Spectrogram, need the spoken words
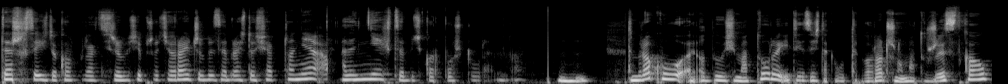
też chcę iść do korporacji, żeby się przeciorać, żeby zebrać doświadczenie, ale nie chcę być korposzczurem. No. Mhm. W tym roku odbyły się matury i ty jesteś taką tegoroczną maturzystką.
